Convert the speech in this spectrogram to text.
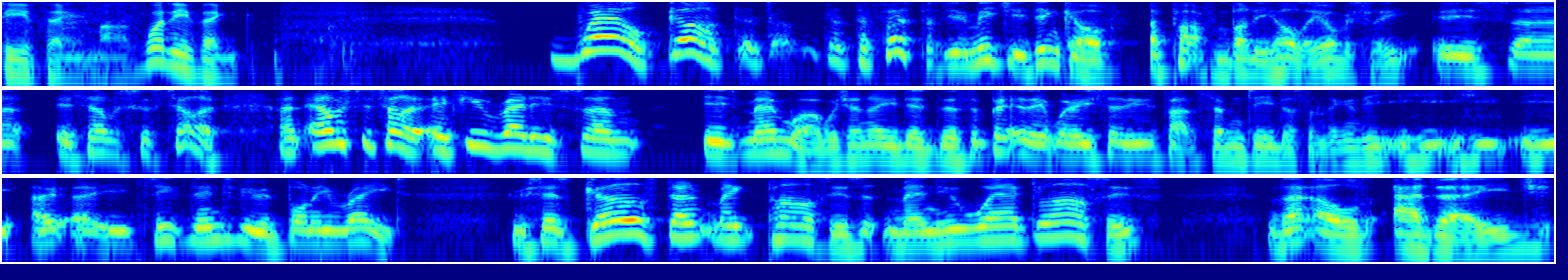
do you think, Mark? What do you think? well, God, the, the- first person you immediately think of, apart from Buddy Holly, obviously, is uh, is Elvis Costello. And Elvis Costello, if you read his um, his memoir, which I know you did, there's a bit in it where he says he's about seventeen or something, and he he he he, uh, uh, he sees an interview with Bonnie Raitt, who says girls don't make passes at men who wear glasses. That old adage,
